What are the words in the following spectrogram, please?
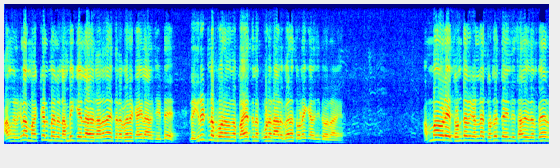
அவங்களுக்கெல்லாம் மக்கள் மேல நம்பிக்கை இல்லாதனால தான் இத்தனை பேரை கையில் அழைச்சிட்டு இந்த இருட்டில் போறவங்க பயத்துல கூட நாலு பேரை துணைக்கு அழைச்சிட்டு வர்றாங்க. அம்மாவுடைய தொண்டர்கள்ல தொண்ணூத்தைந்து சதவீதம் பேர்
